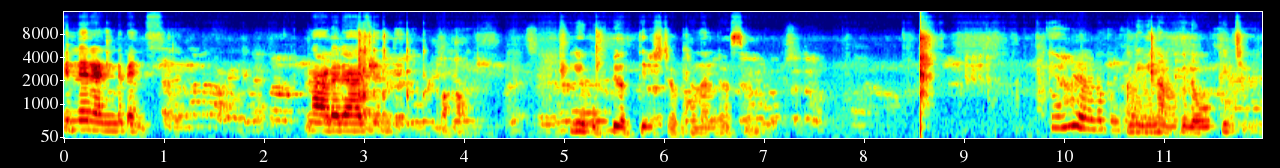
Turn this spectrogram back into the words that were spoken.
പിന്നെ രണ്ട് പെൻസിൽ നടരാജന്റെ ഈ കുപ്പി ഒത്തിരി ഇഷ്ടപ്പെട്ടു. നല്ല രസമുണ്ട്? ഇതിങ്ങനെ നമുക്ക് ലോക്ക് ചെയ്യും.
